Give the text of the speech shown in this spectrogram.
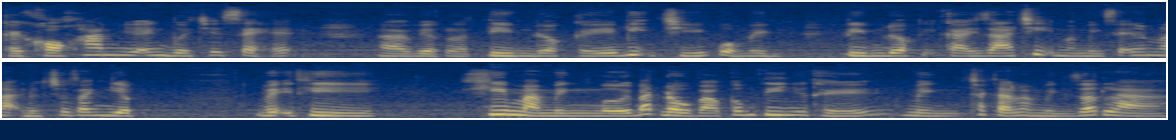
cái khó khăn như anh vừa chia sẻ là việc là tìm được cái vị trí của mình tìm được những cái giá trị mà mình sẽ đem lại được cho doanh nghiệp. Vậy thì khi mà mình mới bắt đầu vào công ty như thế mình chắc chắn là mình rất là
